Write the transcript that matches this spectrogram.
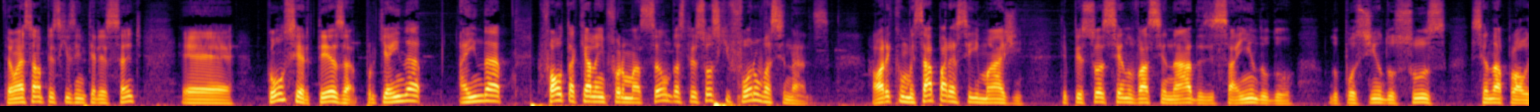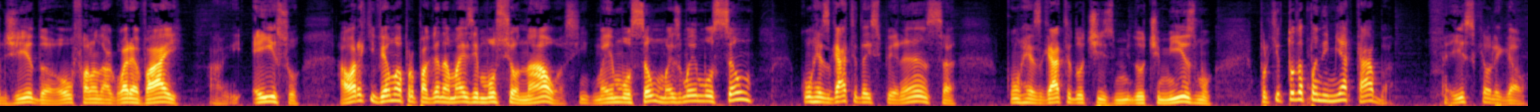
Então, essa é uma pesquisa interessante, é, com certeza, porque ainda, ainda falta aquela informação das pessoas que foram vacinadas. A hora que começar a aparecer imagem de pessoas sendo vacinadas e saindo do, do postinho do SUS, sendo aplaudida, ou falando agora vai, é isso. A hora que vier uma propaganda mais emocional, assim, uma emoção, mas uma emoção com resgate da esperança, com resgate do, do otimismo, porque toda pandemia acaba. É isso que é o legal.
